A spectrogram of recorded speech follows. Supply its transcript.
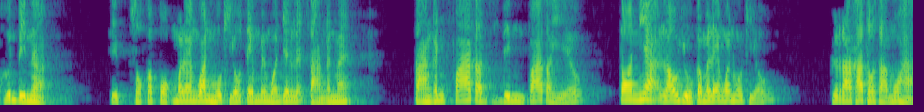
พื้นดินน่ะ ที่สกรปรกแมลงวันหัวเขียวเต็มไปหมดจะต่างกันไหม ต่างกันฟ้ากับดินฟ้ากับเหว ตอนเนี้ยเราอยู่กับแมลงวันหัวเขียว คือราคะโทสะโมหะ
